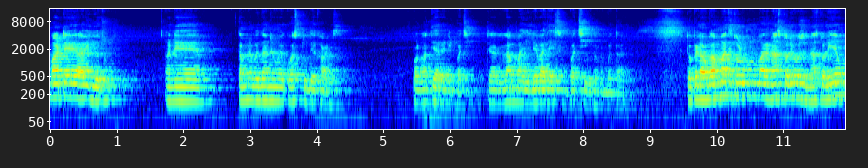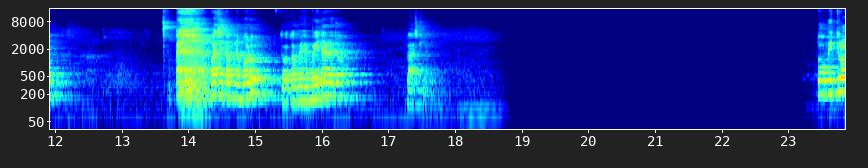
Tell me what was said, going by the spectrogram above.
માટે આવી ગયો છું. અને તમને બધાને હું એક વસ્તુ દેખાડીશ. પણ અત્યારે પછી. ત્યારે ગામમાં લેવા જઈશ પછી હું તમને બતાવીશ. તો પેલા ગામમાંથી થોડું ઘણું મારે નાસ્તો લેવો છે નાસ્તો લઈ આવું. પછી તમને મળું. તો તમે બન્યા રહેજો. લાસ્ટમાં તો મિત્રો,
